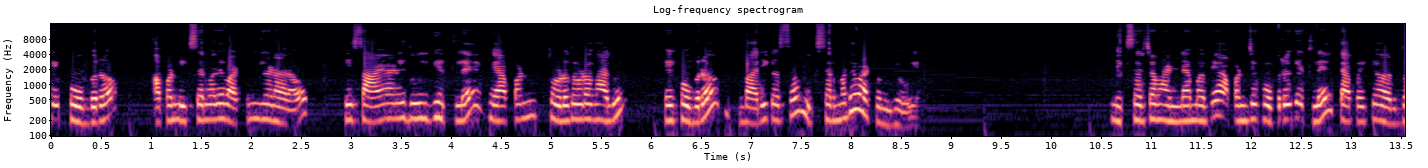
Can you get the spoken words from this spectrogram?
हे खोबरं आपण मिक्सरमध्ये वाटून घेणार आहोत. हे साय आणि दूध घेतले हे आपण थोडं थोडं घालून हे खोबरं बारीक असं मिक्सरमध्ये वाटून घेऊया. मिक्सरच्या भांड्यामध्ये आपण जे खोबरं घेतले त्यापैकी अर्ध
